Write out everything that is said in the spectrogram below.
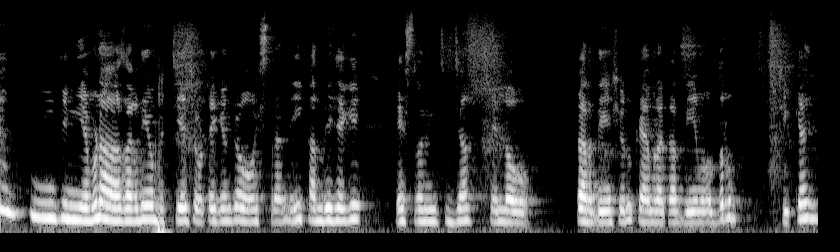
ਹਮ, ਪਿੰਨੀਆਂ ਬਣਾ ਸਕਦੇ ਹੋ ਬੱਚੇ ਛੋਟੇ ਕਿਉਂਕਿ ਉਹ ਇਸ ਤਰ੍ਹਾਂ ਨਹੀਂ ਖਾਂਦੇ ਹੈਗੇ। ਇਸ ਤਰ੍ਹਾਂ ਦੀਆਂ ਚੀਜ਼ਾਂ ਤੇ ਲਓ ਕਰਦੇ ਹਾਂ ਸ਼ੁਰੂ ਕੈਮਰਾ ਕਰਦੀ ਹਾਂ ਮੈਂ ਉਧਰ। ਠੀਕ ਹੈ ਜੀ?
